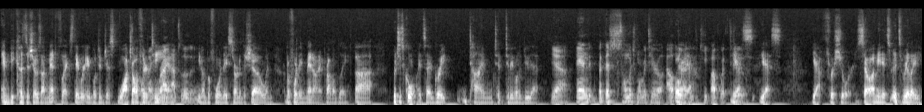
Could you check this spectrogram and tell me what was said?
And because the show's on Netflix, they were able to just watch all whole thing. thirteen, Right, absolutely. You know, before they started the show and or before they met on it, probably, uh, which is cool. It's a great time to, to be able to do that. Yeah, and but there's so much more material out Oh, there I think to keep up with too. Yes, yes, yeah, for sure. So I mean, it's it's really,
